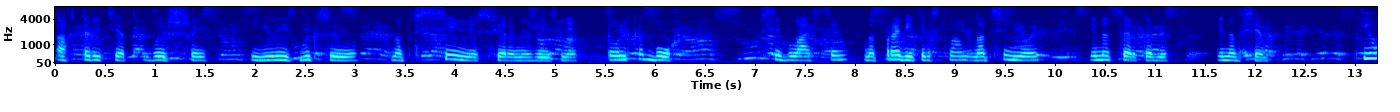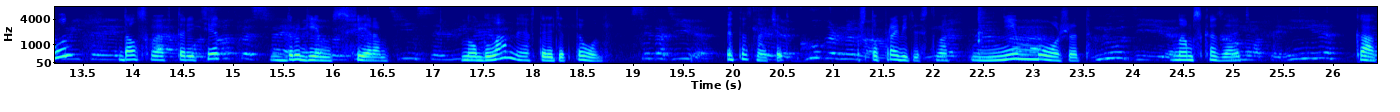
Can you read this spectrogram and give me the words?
авторитет высший и юрисдикцию над всеми сферами жизни. Только Бог всевластен над правительством, над семьей и над церковью, и над всем. И Он дал свой авторитет другим сферам. Но главный авторитет — это Он. Это значит, что правительство не может нам сказать, как,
